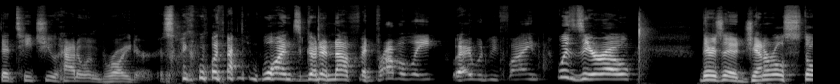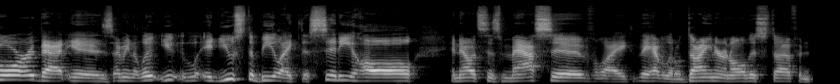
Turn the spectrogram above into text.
that teach you how to embroider. It's like well, I think one's good enough, and probably I would be fine with zero. There's a general store that is, I mean, it used to be like the city hall, and now it's this massive, like they have a little diner and all this stuff. And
